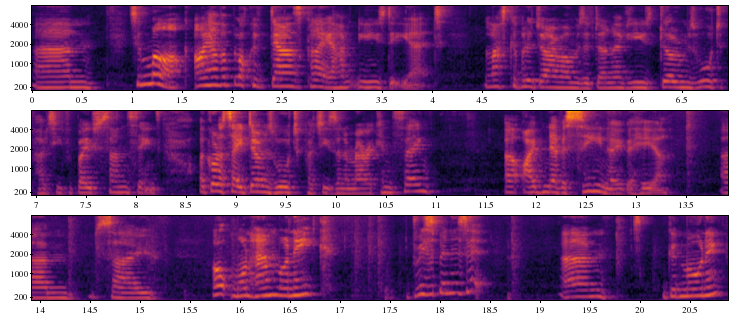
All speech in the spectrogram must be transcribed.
Um, so Mark, I have a block of DAS clay. I haven't used it yet. The last couple of dioramas I've done, I've used Durham's water putty for both sand scenes. I've got to say, Durham's water putty is an American thing. Uh, I've never seen over here. Um, so, oh, Monham, Monique. Brisbane, is it? Um, good morning.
